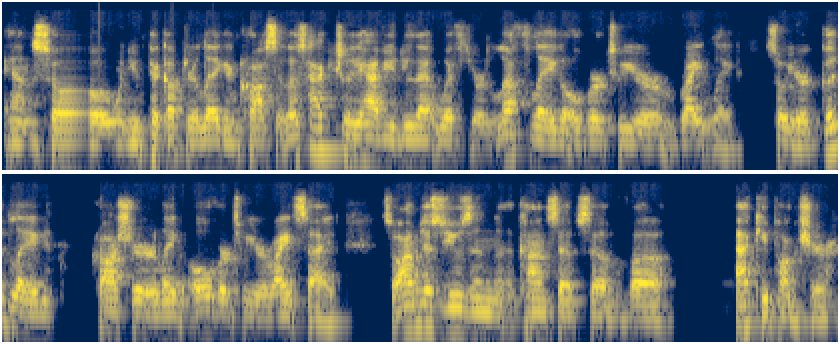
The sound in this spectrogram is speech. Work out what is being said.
And so when you pick up your leg and cross it, let's actually have you do that with your left leg over to your right leg. So your good leg, cross your leg over to your right side. So I'm just using the concepts of uh, acupuncture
